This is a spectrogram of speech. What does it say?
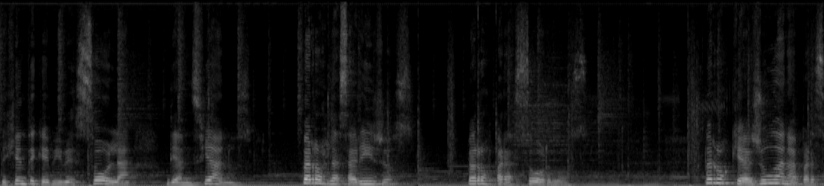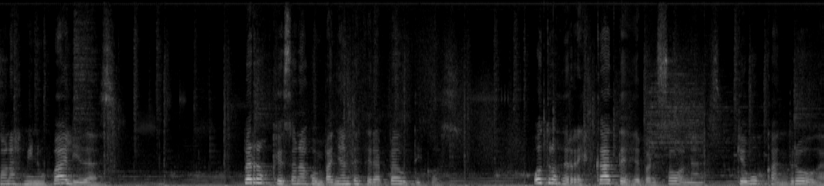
de gente que vive sola, de ancianos, perros lazarillos, perros para sordos, perros que ayudan a personas minusválidas, perros que son acompañantes terapéuticos, otros de rescates de personas que buscan droga,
